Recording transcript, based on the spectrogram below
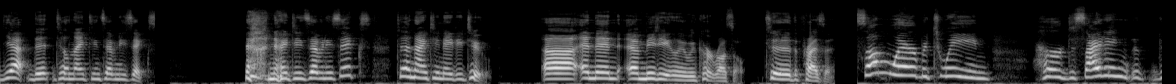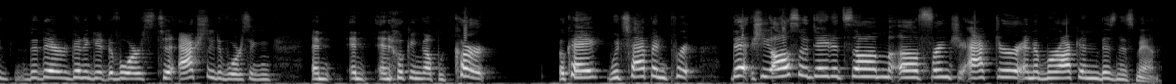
yeah, until 1976. 1976 to 1982. Uh, and then immediately with Kurt Russell to the present. Somewhere between her deciding that they're going to get divorced to actually divorcing and, and, and hooking up with Kurt, okay, which happened. Pre- that she also dated some uh, French actor and a Moroccan businessman.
